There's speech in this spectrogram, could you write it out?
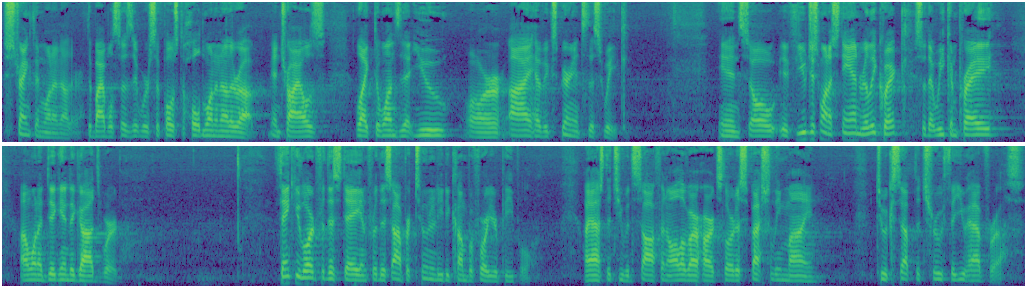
strengthen one another. The Bible says that we're supposed to hold one another up in trials like the ones that you or I have experienced this week. And so, if you just want to stand really quick so that we can pray, I want to dig into God's Word. Thank you, Lord, for this day and for this opportunity to come before your people. I ask that you would soften all of our hearts, Lord, especially mine, to accept the truth that you have for us.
